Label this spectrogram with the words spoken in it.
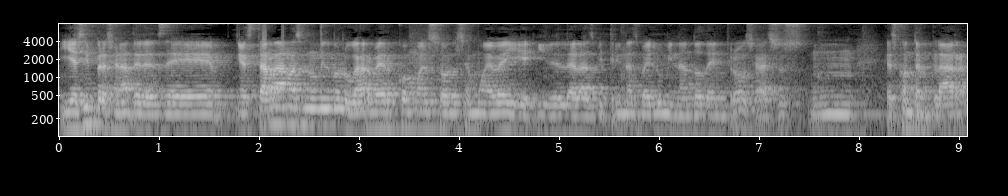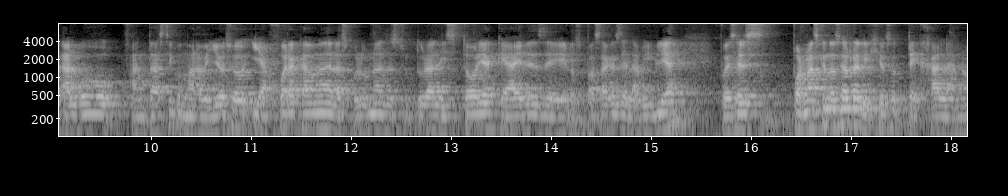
y es impresionante desde estar nada más en un mismo lugar, ver cómo el sol se mueve y, y desde las vitrinas va iluminando dentro, o sea, eso es, un, es contemplar algo fantástico, maravilloso y afuera cada una de las columnas de estructura, la historia que hay desde los pasajes de la Biblia, pues es, por más que no sea religioso, te jala, ¿no?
